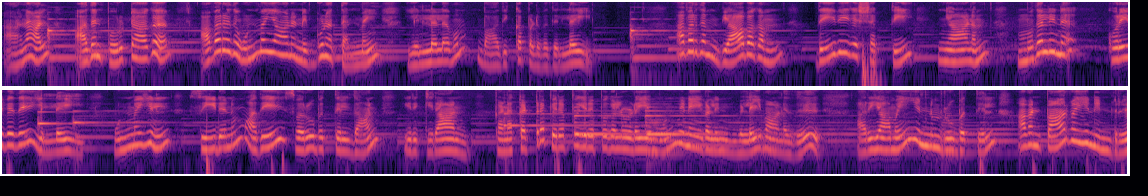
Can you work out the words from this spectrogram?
ஆனால் அதன் பொருட்டாக அவரது உண்மையான நிர்குணத்தன்மை எல்லளவும் பாதிக்கப்படுவதில்லை. அவர்தம் வியாபகம் தெய்வீக சக்தி ஞானம் முதலின குறைவதே இல்லை. உண்மையில் சீடனும் அதே ஸ்வரூபத்தில்தான் இருக்கிறான். கணக்கற்ற பிறப்பு இறப்புகளுடைய முன்வினைகளின் விளைவானது அறியாமை என்னும் ரூபத்தில் அவன் பார்வையினின்று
